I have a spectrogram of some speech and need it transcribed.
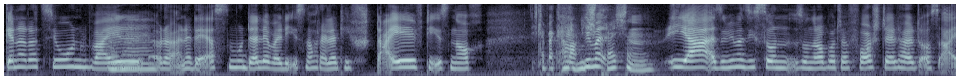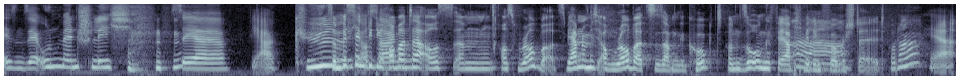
Generation, weil, mhm. oder einer der ersten Modelle, weil die ist noch relativ steif, die ist noch ich glaube, er kann auch nicht man, sprechen. Ja, also wie man sich so, ein, so einen Roboter vorstellt, halt aus Eisen, sehr unmenschlich, sehr ja, kühl. So ein bisschen wie die sagen. Roboter aus, ähm, aus Robots. Wir haben nämlich auch Robots zusammen geguckt und so ungefähr habe ich ah. mir den ah. vorgestellt, oder? Ja,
